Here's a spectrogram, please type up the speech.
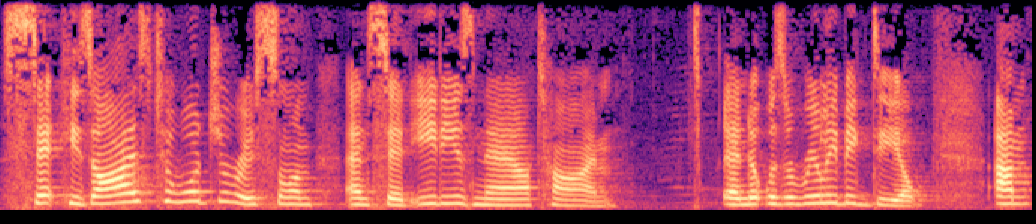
set his eyes toward Jerusalem, and said, It is now time. And it was a really big deal. Um,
